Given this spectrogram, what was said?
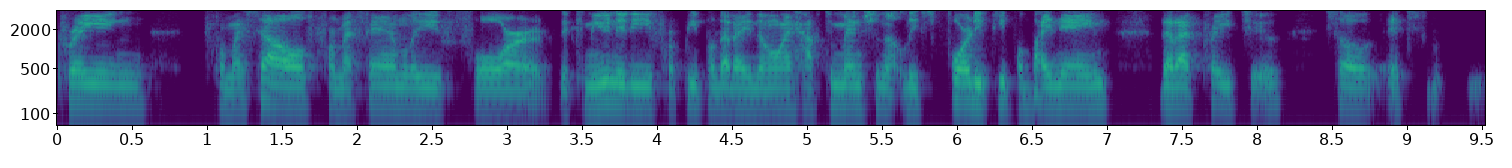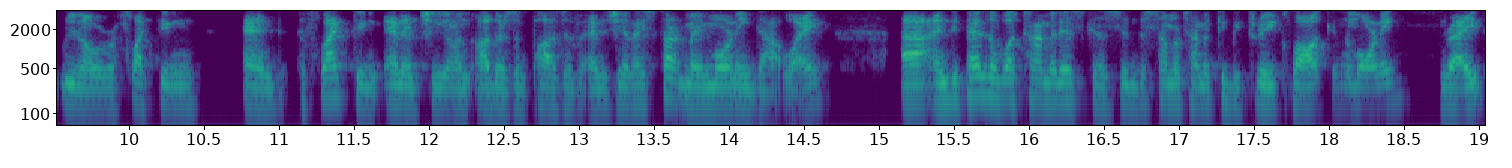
praying for myself, for my family, for the community, for people that I know. I have to mention at least 40 people by name that I pray to. So it's you know reflecting and deflecting energy on others and positive energy. And I start my morning that way. Uh, and depends on what time it is, because in the summertime it could be three o'clock in the morning, right?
